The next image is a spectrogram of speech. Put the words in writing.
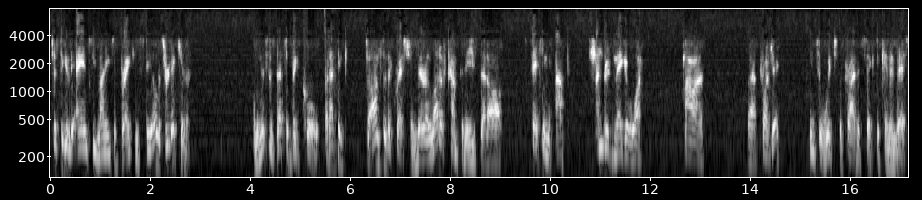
Just to give the ANC money to break and steal? It's ridiculous. I mean, this is that's a big call. But I think to answer the question, there are a lot of companies that are setting up 100 megawatt power uh, projects into which the private sector can invest.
